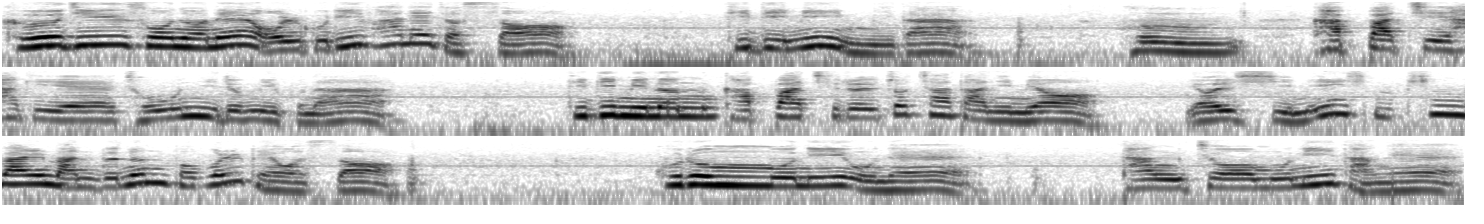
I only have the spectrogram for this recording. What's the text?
거지 소년의 얼굴이 환해졌어. 디디미입니다. 흠, 갓바치 하기에 좋은 이름이구나. 디디미는 갓바치를 쫓아다니며 열심히 신발 만드는 법을 배웠어. 구름무늬 운해, 당초무늬 당해,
